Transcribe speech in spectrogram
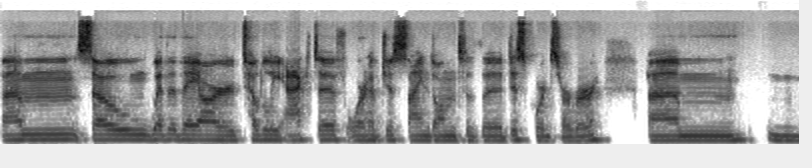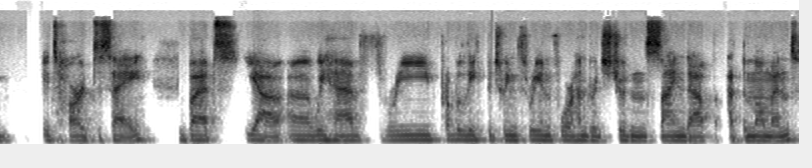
Um, so whether they are totally active or have just signed on to the Discord server, Um, it's hard to say, but yeah, uh, we have three, probably between three and 400 students signed up at the moment.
